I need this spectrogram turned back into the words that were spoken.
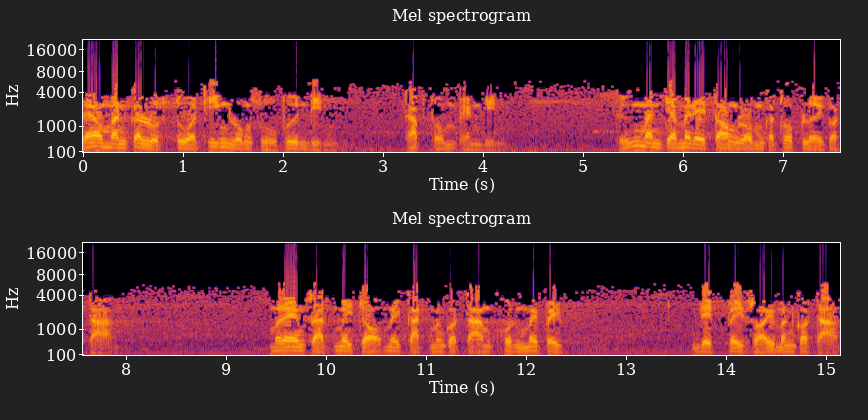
แล้วมันก็หลุดตัวทิ้งลงสู่พื้นดิน ทับถมแผ่นดิน ถึงมันจะไม่ได้ต้องลมกระทบเลยก็ตาม แมลงสัตว์ไม่เจาะไม่กัดมันก็ตาม คนไม่ไปเด็ดไปสอยมันก็ตาม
